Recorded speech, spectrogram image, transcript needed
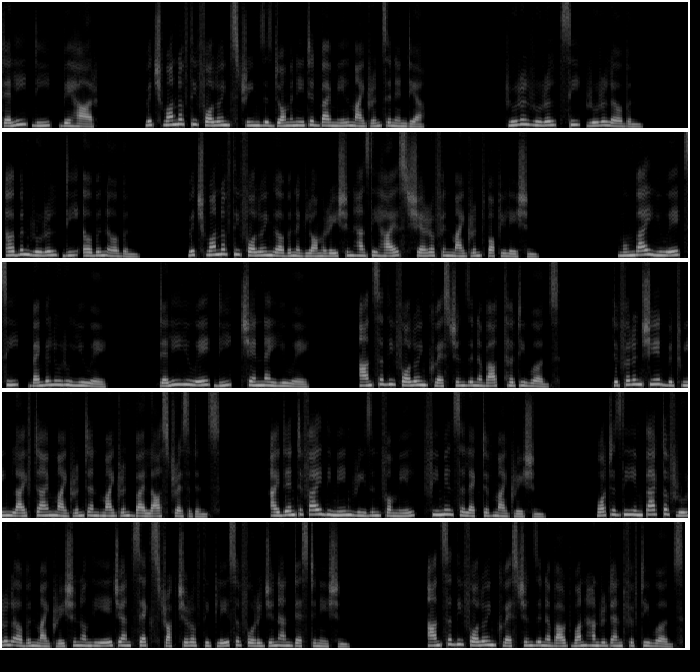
Delhi D. Bihar. Which one of the following streams is dominated by male migrants in India? Rural Rural C. Rural Urban. Urban Rural D. Urban Urban. Which one of the following urban agglomeration has the highest share of in migrant population? Mumbai UA C. Bengaluru UA. Delhi UA, D, Chennai UA. Answer the following questions in about 30 words. Differentiate between lifetime migrant and migrant by last residence. Identify the main reason for male female selective migration. What is the impact of rural urban migration on the age and sex structure of the place of origin and destination? Answer the following questions in about 150 words.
